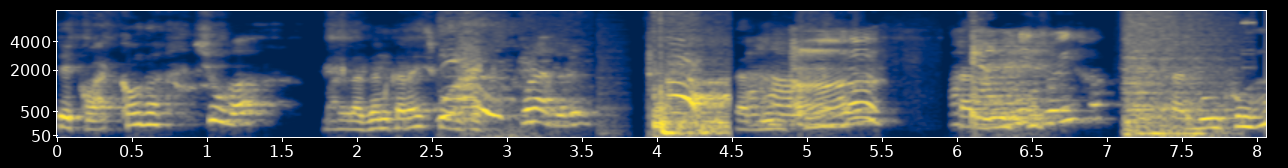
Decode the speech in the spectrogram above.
એક વાત કહું તને શું મારે લગ્ન કરાય જોડે. તાર તાર ગુંફું હ.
